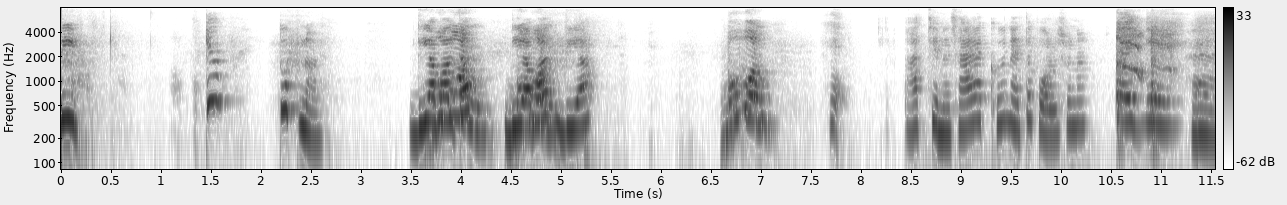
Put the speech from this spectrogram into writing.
দীপ। টুপ তুপ নয়। দিয়া বল তো। দিয়া বল দিয়া। ভুবন পাচ্ছি না সারাক্ষণ এত পড়াশোনা। হ্যাঁ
